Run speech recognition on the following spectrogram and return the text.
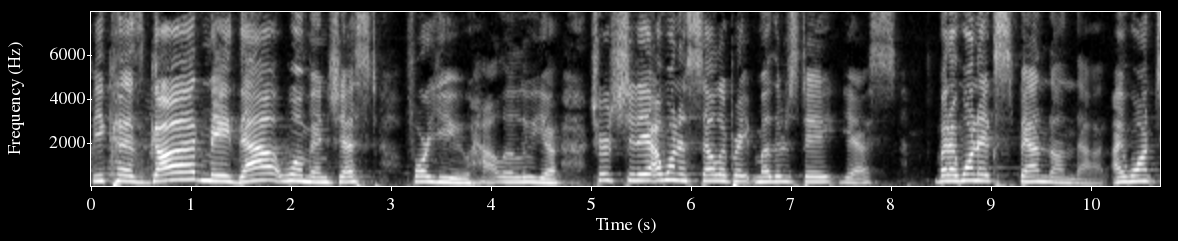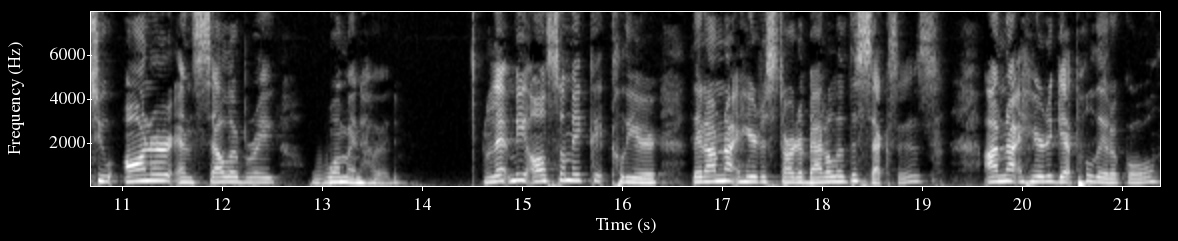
Because God made that woman just for you. Hallelujah. Church, today I want to celebrate Mother's Day. Yes. But I want to expand on that. I want to honor and celebrate womanhood. Let me also make it clear that I'm not here to start a battle of the sexes. I'm not here to get political.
